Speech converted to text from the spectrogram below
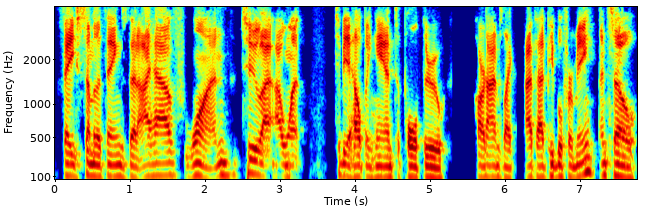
face some of the things that I have. One, two, I, I want to be a helping hand to pull through hard times like I've had people for me. And so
